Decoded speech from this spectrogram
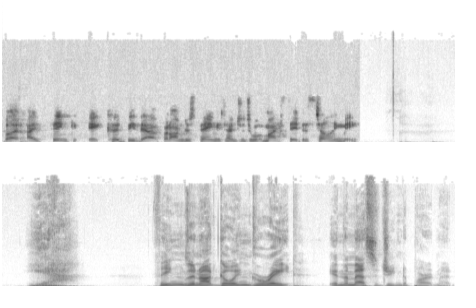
But I think it could be that. But I'm just paying attention to what my state is telling me. Yeah, things are not going great in the messaging department.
